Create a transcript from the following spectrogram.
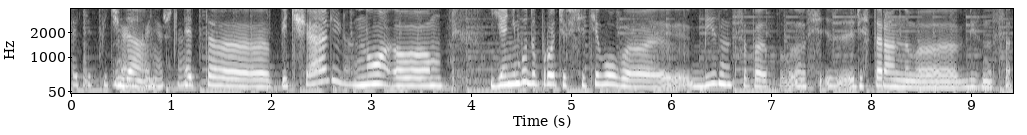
Это печаль, да, конечно. Это печаль, но э, я не буду против сетевого бизнеса, ресторанного бизнеса,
